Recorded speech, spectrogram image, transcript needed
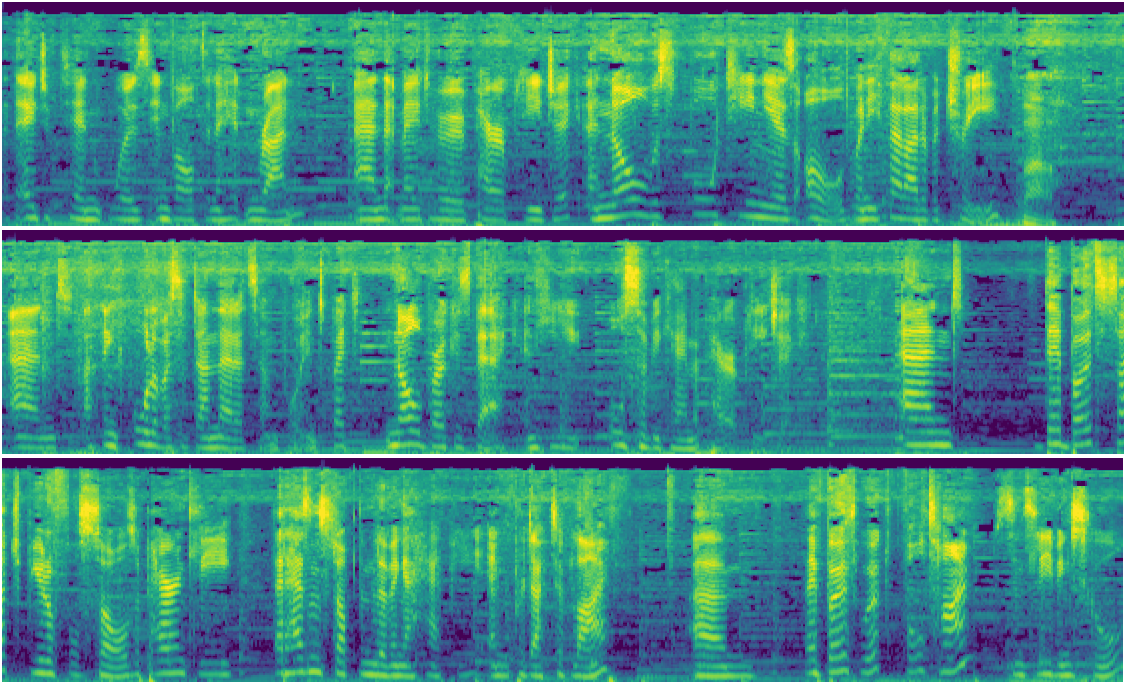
at the age of 10, was involved in a hit and run, and that made her paraplegic. And Noel was 14 years old when he fell out of a tree. Wow. and I think all of us have done that at some point. But Noel broke his back, and he also became a paraplegic. And they're both such beautiful souls. Apparently, that hasn't stopped them living a happy and productive life. Um, they've both worked full time since leaving school.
